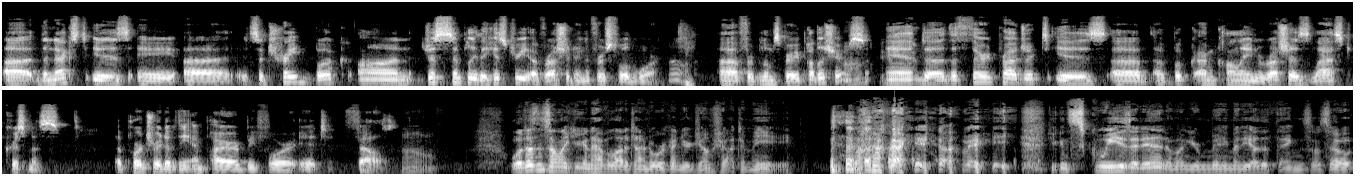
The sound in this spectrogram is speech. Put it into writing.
Uh, the next is a uh, it's a trade book on just simply the history of Russia during the First World War. Oh uh, for Bloomsbury Publishers. Uh-huh. And uh, the third project is uh, a book I'm calling Russia's Last Christmas, a portrait of the empire before it fell. Oh. Well, it doesn't sound like you're going to have a lot of time to work on your jump shot to me. Maybe you can squeeze it in among your many, many other things. So, so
